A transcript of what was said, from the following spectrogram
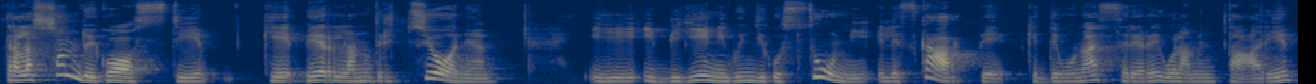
Tralasciando i costi che per la nutrizione, i, i bikini, quindi i costumi e le scarpe che devono essere regolamentari,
